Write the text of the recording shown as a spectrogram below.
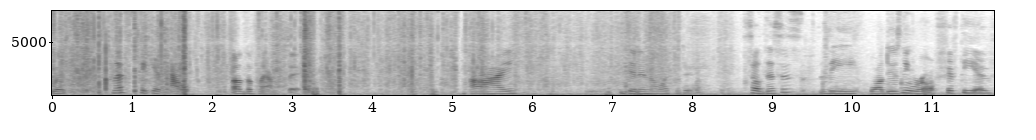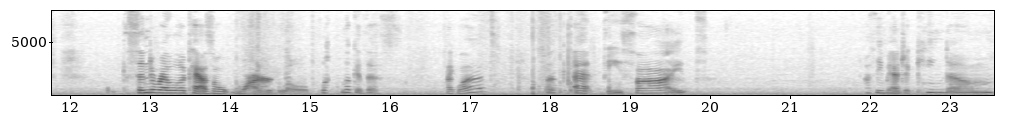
which let's take it out of the plastic. I didn't know what to do. So this is the Walt Disney World 50th Cinderella Castle water globe. Look, look at this. Like what? Look at these sides. I see Magic Kingdom.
